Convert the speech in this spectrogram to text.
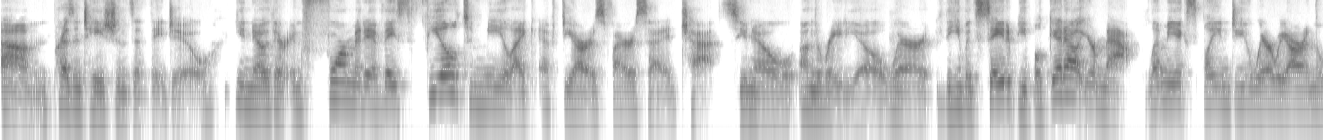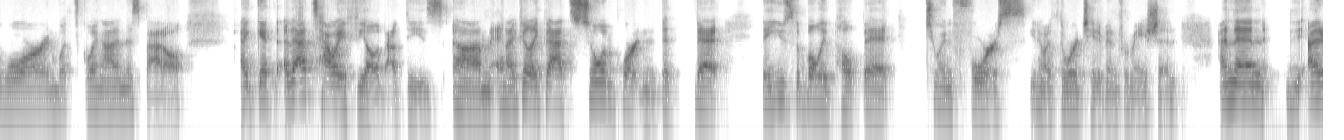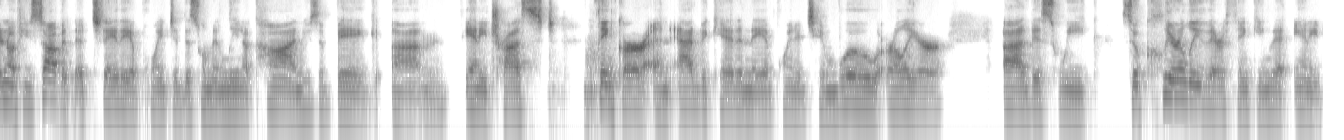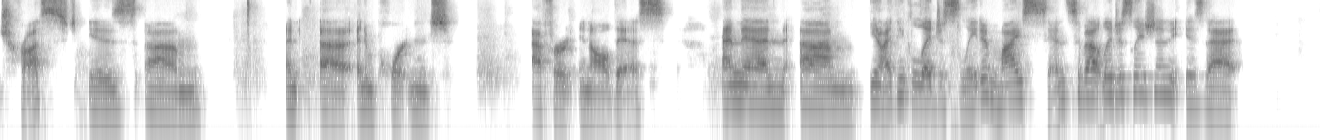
um, presentations that they do. You know, they're informative. They feel to me like FDR's fireside chats, you know, on the radio, where he would say to people, Get out your map. Let me explain to you where we are in the war and what's going on in this battle. I get that's how I feel about these. Um, and I feel like that's so important that that they use the bully pulpit to enforce, you know, authoritative information. And then the, I don't know if you saw, but today they appointed this woman, Lina Khan, who's a big um, antitrust thinker and advocate, and they appointed Tim Wu earlier uh, this week. So clearly, they're thinking that antitrust is um, an uh, an important effort in all this. And then, um, you know, I think legislative. My sense about legislation is that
